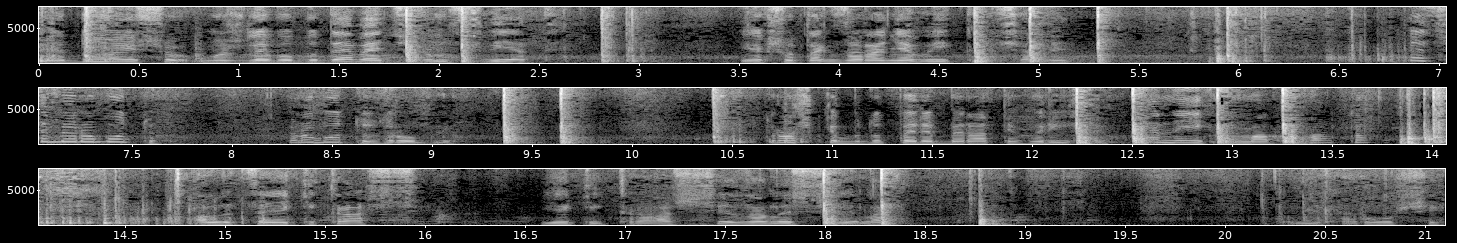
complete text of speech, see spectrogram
Я думаю, що можливо буде вечором світ, якщо так зарані виключали. Я собі роботу, роботу зроблю. Трошки буду перебирати горіхи. У мене їх нема багато, але це які краще. Які краще залишила. Вони хороші.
